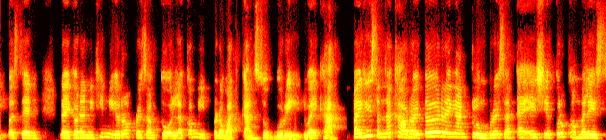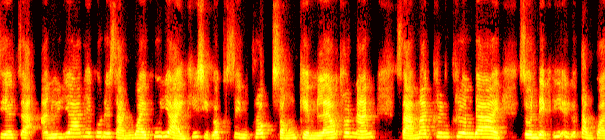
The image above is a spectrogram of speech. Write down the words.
94%ในกรณีที่มีโรคประจำตัว แล้วก็มีประวัติการสูบบุหรี่ด้วยค่ะ ไปที่สำนักข่าวรอยเตอร์รายงานกลุ่มบริษัทแอร์เอเชียกรุ๊ปของมาเลเซียจะอนุญาตให้ผู้โดยสารวัยผู้ใหญ่ที่ฉีดวัคซีนครบ 2 เข็มแล้วเท่านั้นสามารถขึ้นเครื่องได้ ส่วนเด็กที่อายุต่ำกว่า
